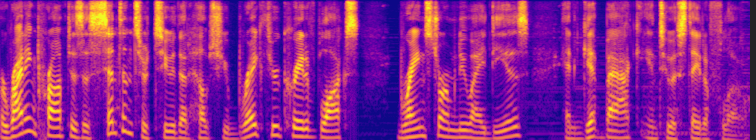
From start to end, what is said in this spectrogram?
A writing prompt is a sentence or two that helps you break through creative blocks, brainstorm new ideas, and get back into a state of flow.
